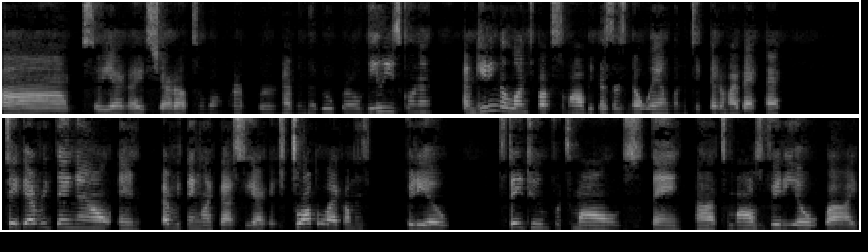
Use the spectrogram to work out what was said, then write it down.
Um, so yeah, guys, shout out to Walmart for having the GoPro. Hailey's gonna, I'm getting a lunchbox tomorrow because there's no way I'm gonna take that in my backpack. Take everything out and everything like that. So yeah, guys, drop a like on this video. Stay tuned for tomorrow's thing, uh, tomorrow's video by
